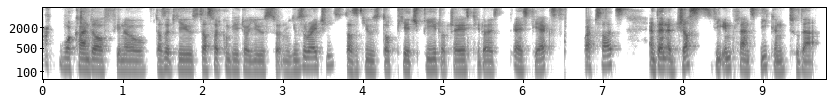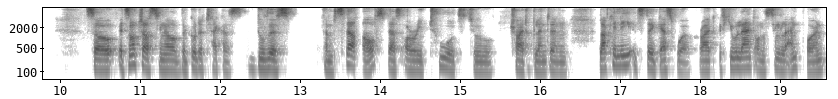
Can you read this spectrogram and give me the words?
what kind of, you know, does it use, does that computer use certain user agents? Does it use .php, .jsp, .aspx websites? And then adjusts the implant's beacon to that. So it's not just, you know, the good attackers do this themselves. There's already tools to try to blend in. Luckily, it's the guesswork, right? If you land on a single endpoint,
